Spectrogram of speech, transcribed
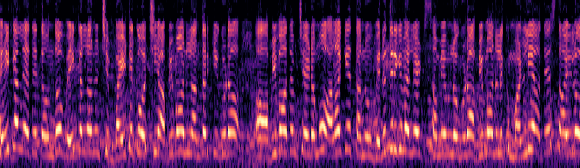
వెహికల్ ఏదైతే ఉందో వెహికల్లో నుంచి బయటకు వచ్చి అభిమానులందరికీ కూడా అభివాదం చేయడము అలాగే తను వెనుదిరిగి వెళ్ళే సమయంలో కూడా అభిమానులకు మళ్ళీ అదే స్థాయిలో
